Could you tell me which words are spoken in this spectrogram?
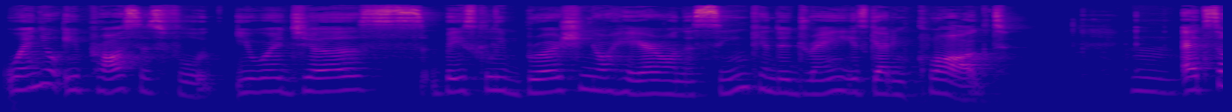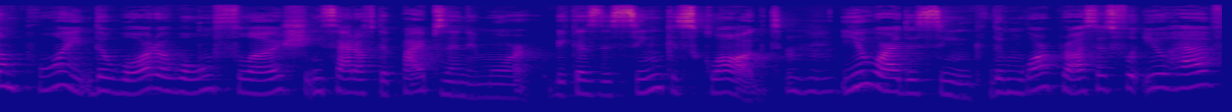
When you eat processed food you are just basically brushing your hair on a sink and the drain is getting clogged Hmm. at some point the water won't flush inside of the pipes anymore because the sink is clogged. Mm-hmm. You are the sink. The more processed food you have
